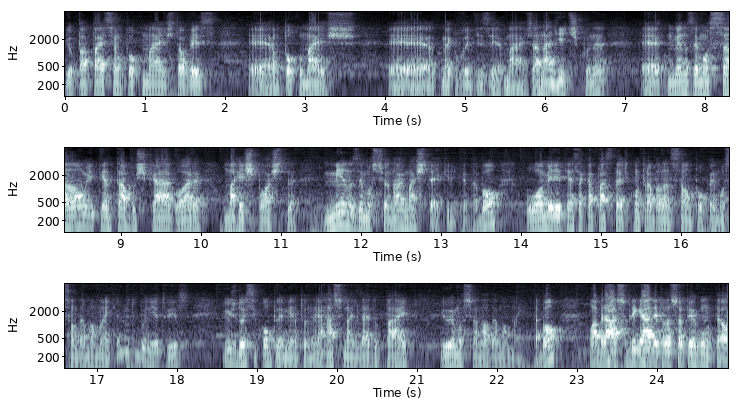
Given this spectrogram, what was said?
E o papai ser um pouco mais, talvez, é, um pouco mais, é, como é que eu vou dizer, mais analítico, né? É, com menos emoção e tentar buscar agora uma resposta menos emocional e mais técnica, tá bom? O homem ele tem essa capacidade de contrabalançar um pouco a emoção da mamãe, que é muito bonito isso, e os dois se complementam, né? A racionalidade do pai e o emocional da mamãe, tá bom? Um abraço, obrigado pela sua pergunta.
